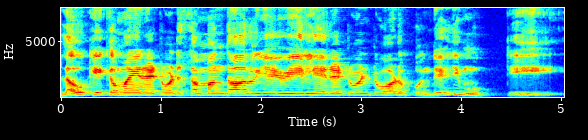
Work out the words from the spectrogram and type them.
లౌకికమైనటువంటి సంబంధాలు ఏవీ లేనటువంటి వాడు పొందేది ముక్తి.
